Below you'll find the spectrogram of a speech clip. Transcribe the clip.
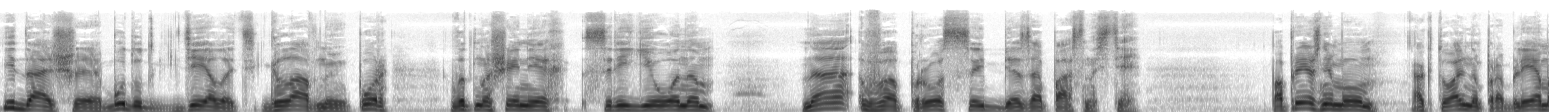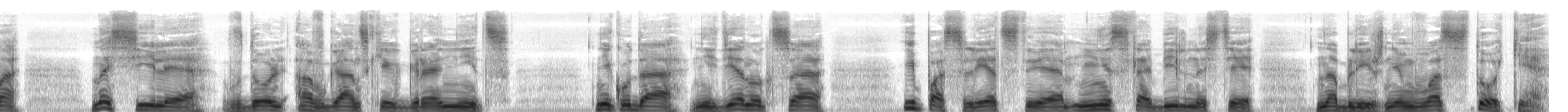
и дальше будут делать главный упор в отношениях с регионом на вопросы безопасности. По-прежнему актуальна проблема насилия вдоль афганских границ. Никуда не денутся и последствия нестабильности на Ближнем Востоке.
